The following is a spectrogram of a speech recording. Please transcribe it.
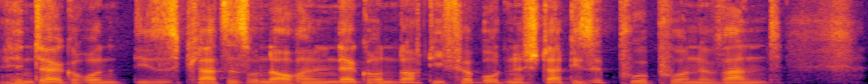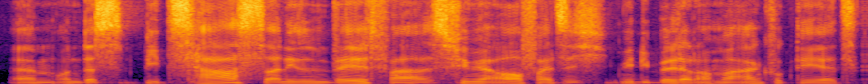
Hintergrund dieses Platzes und auch im Hintergrund noch die verbotene Stadt, diese purpurne Wand. Ähm, und das Bizarrste an diesem Bild war, es fiel mir auf, als ich mir die Bilder nochmal anguckte jetzt,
